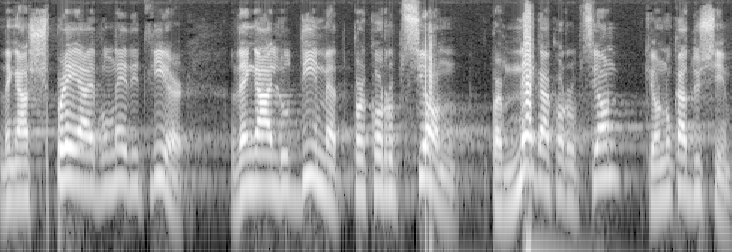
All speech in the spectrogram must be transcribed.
dhe nga shprehja e vullnetit të lirë dhe nga aludimet për korrupsion, për mega korrupsion, kjo nuk ka dyshim.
